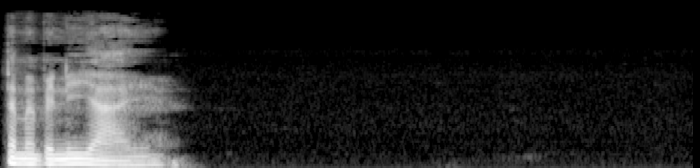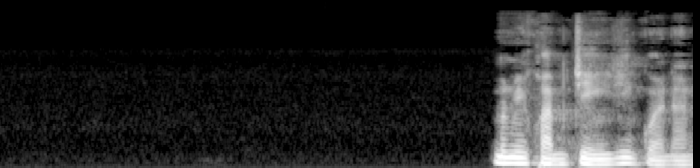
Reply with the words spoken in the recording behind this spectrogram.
แต่มันเป็นนิยาย มันมีความจริงยิ่งกว่านั้น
